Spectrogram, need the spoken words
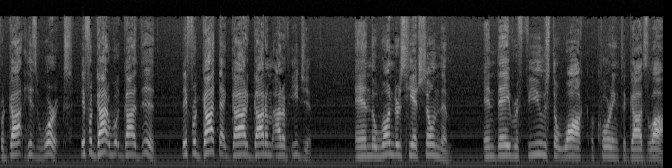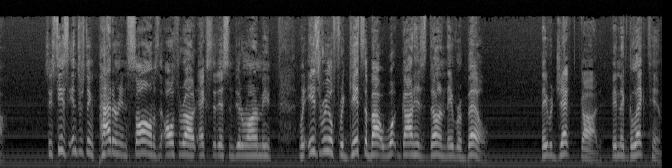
forgot his works. They forgot what God did. They forgot that God got them out of Egypt and the wonders he had shown them. And they refused to walk according to God's law. So you see this interesting pattern in Psalms and all throughout Exodus and Deuteronomy. When Israel forgets about what God has done, they rebel. They reject God. They neglect him.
